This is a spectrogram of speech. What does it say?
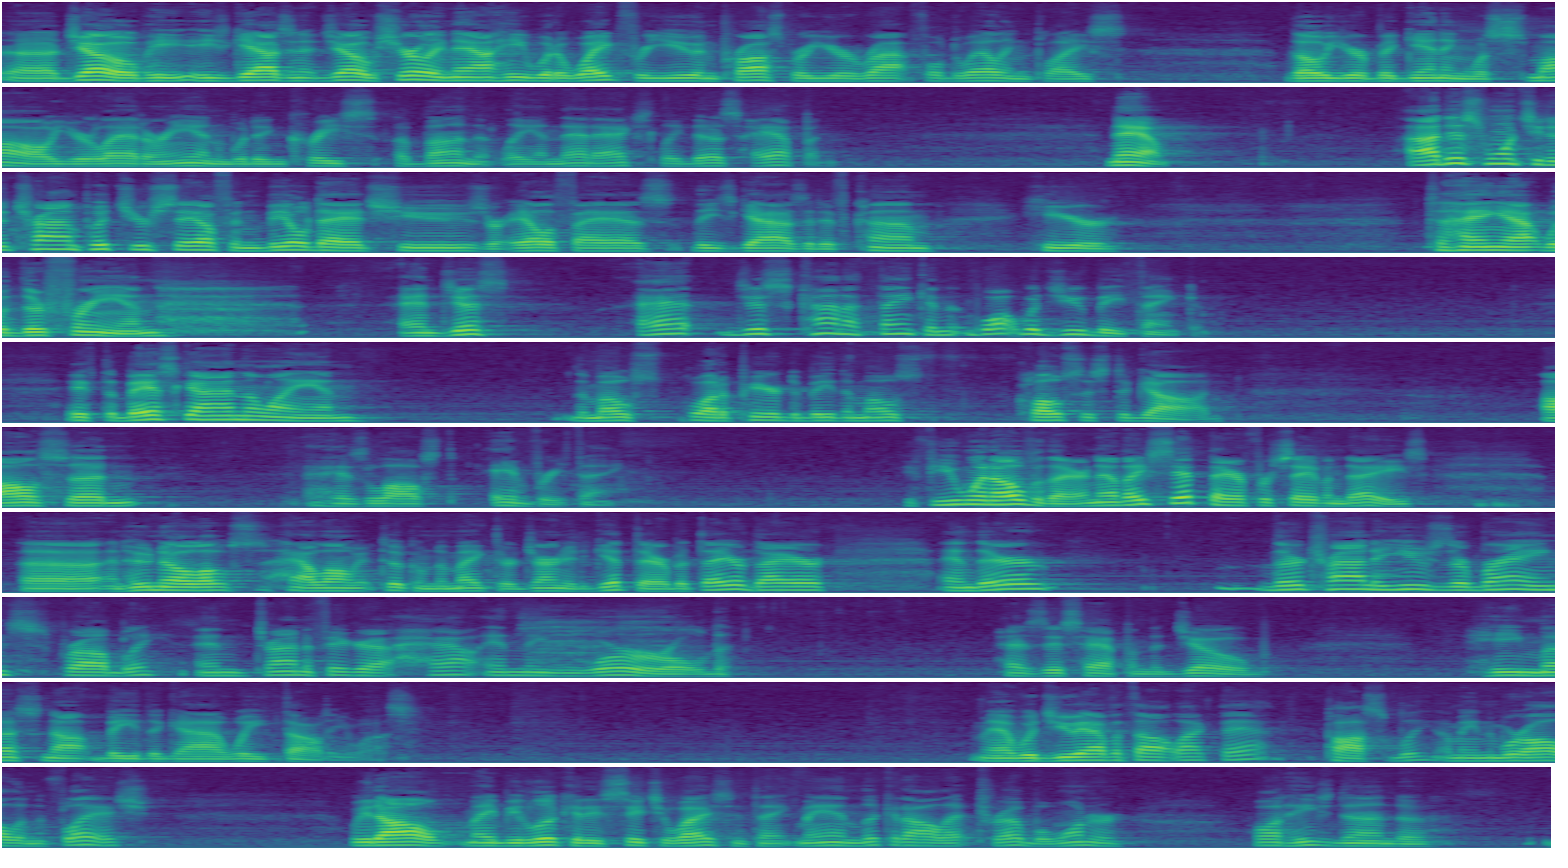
Uh, Job, he, he's gouging at Job. Surely now he would awake for you and prosper your rightful dwelling place though your beginning was small, your latter end would increase abundantly. And that actually does happen. Now, I just want you to try and put yourself in Bildad's shoes or Eliphaz, these guys that have come here to hang out with their friend, and just at, just kind of thinking, what would you be thinking? If the best guy in the land, the most, what appeared to be the most closest to God, all of a sudden has lost everything. If you went over there, now they sit there for seven days, uh, and who knows how long it took them to make their journey to get there, but they are there and they're they're trying to use their brains probably and trying to figure out how in the world has this happened to Job. He must not be the guy we thought he was. Now, would you have a thought like that? Possibly. I mean, we're all in the flesh. We'd all maybe look at his situation and think, man, look at all that trouble. Wonder what he's done to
